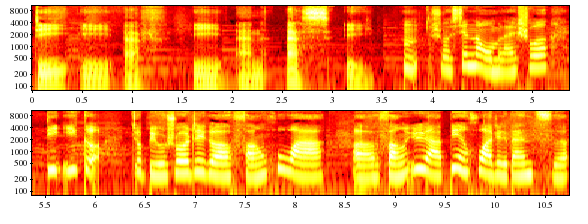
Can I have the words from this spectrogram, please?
D E F E N S E. 嗯，首先呢，我们来说第一个，就比如说这个防护啊、呃防御啊、辩护啊这个单词，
